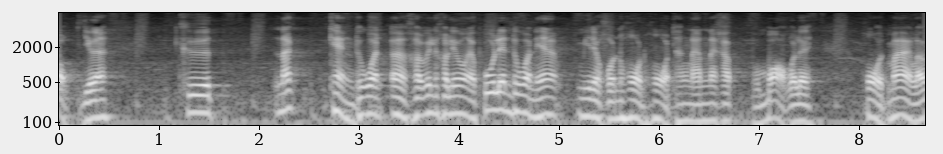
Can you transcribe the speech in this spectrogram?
ตกเยอะนะ คือนักแข่งทุกวัน เออเขาเขาเรียกว่าไง ผู้เล่นทุกวันนี้มีแต่คนโหดโหดๆทั้งนั้นนะครับ ผมบอกไว้เลย โหดมากแล้ว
